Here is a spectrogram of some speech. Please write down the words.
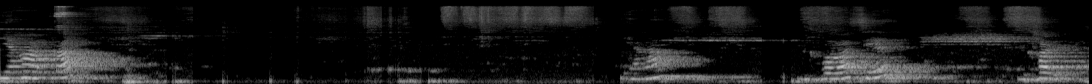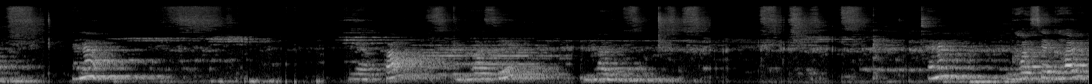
यहाँ आपका यहाँ घ से घर, है ना? ये आपका घ से घर, है ना? घर से घर।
